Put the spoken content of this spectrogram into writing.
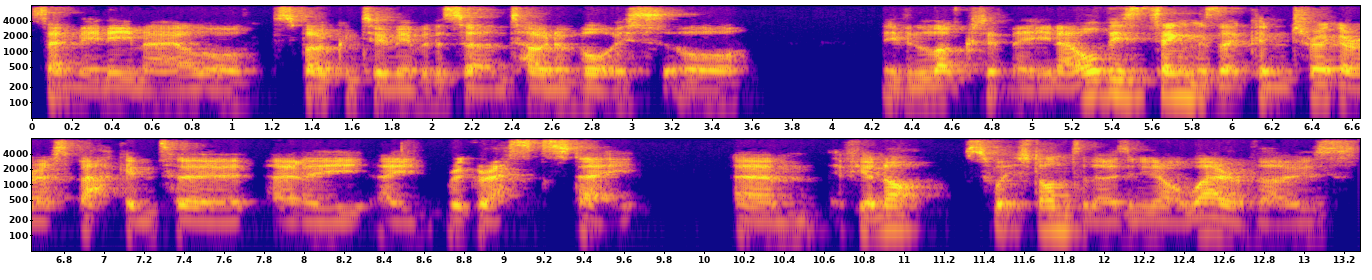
sent me an email or spoken to me with a certain tone of voice or even looked at me. You know, all these things that can trigger us back into a, a regressed state. Um, if you're not switched onto those and you're not aware of those,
